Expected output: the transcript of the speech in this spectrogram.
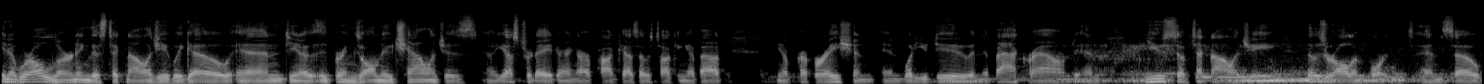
you know, we're all learning this technology as we go, and you know, it brings all new challenges. Uh, yesterday during our podcast, I was talking about you know preparation and what do you do and the background and use of technology those are all important. And so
